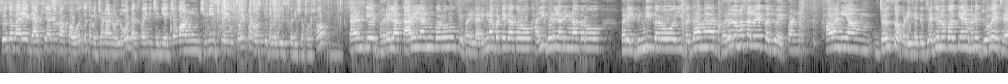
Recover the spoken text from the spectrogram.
જો તમારે ગાંઠિયા ન નાખવા હોય તો તમે ચણાનો લોટ અથવા એની જગ્યાએ ચવાણું ઝીણી સેવ કોઈ પણ વસ્તુ તમે યુઝ કરી શકો છો. કારણ કે ભરેલા કારેલાનું કરો કે ભરેલા રીંગણા બટેકા કરો ખાલી ભરેલા રીંગણા કરો ભરેલી ભીંડી કરો એ બધામાં ભરેલો મસાલો એક જ હોય પણ ખાવાની આમ જલસો પડી જાય. તો જે જે લોકો અત્યારે મને જોવે છે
